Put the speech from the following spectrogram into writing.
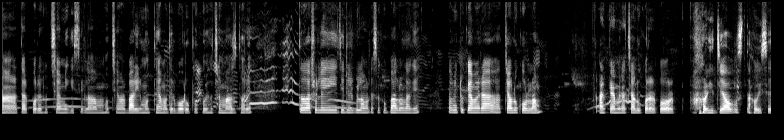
আর তারপরে হচ্ছে আমি গেছিলাম হচ্ছে আমার বাড়ির মধ্যে, আমাদের বড় পুকুরে হচ্ছে মাছ ধরে। তো আসলে এই জিনিসগুলো আমার কাছে খুব ভালো লাগে। আমি একটু ক্যামেরা চালু করলাম। আর ক্যামেরা চালু করার পর পরই যে অবস্থা হয়েছে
